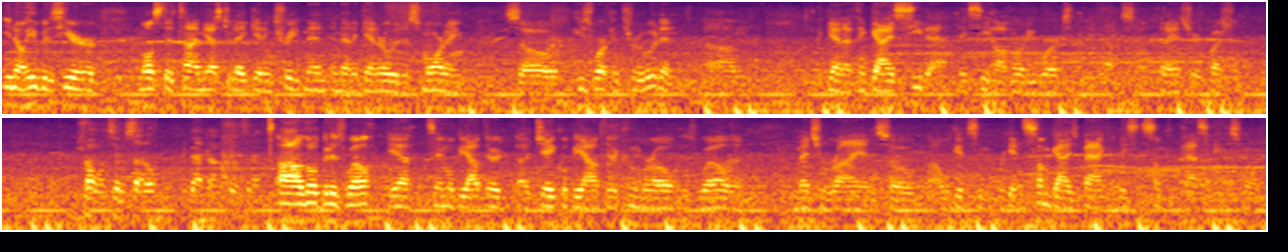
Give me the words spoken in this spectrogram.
you know, he was here most of the time yesterday getting treatment, and then again early this morning. So he's working through it, and um, again, I think guys see that. They see how hard he works and everything. So, did I answer your question? Sean, will Tim Settle be back on the field today? Uh, a little bit as well. Yeah, Tim will be out there. Uh, Jake will be out there. Kumerow as well, and I mentioned Ryan. So uh, we'll get some. We're getting some guys back at least in some capacity this morning.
